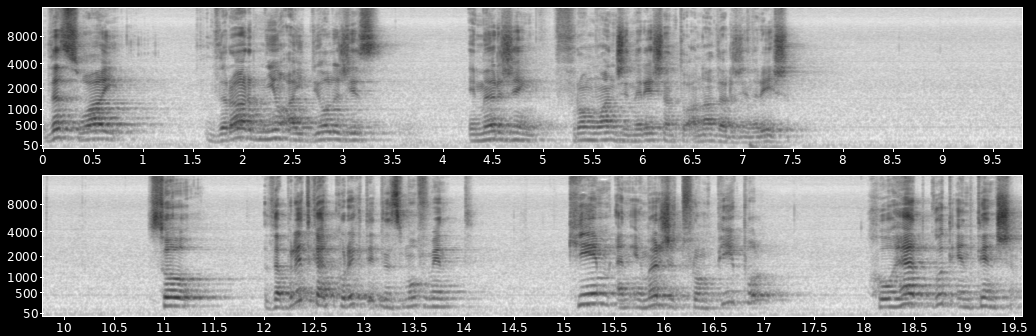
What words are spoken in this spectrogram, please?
That's why there are new ideologies emerging from one generation to another generation. So the political correctness movement came and emerged from people who had good intention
